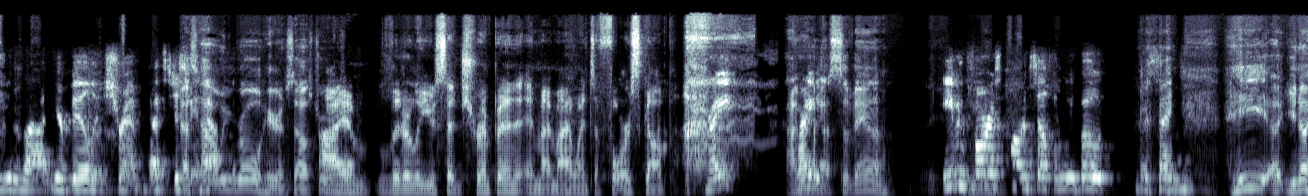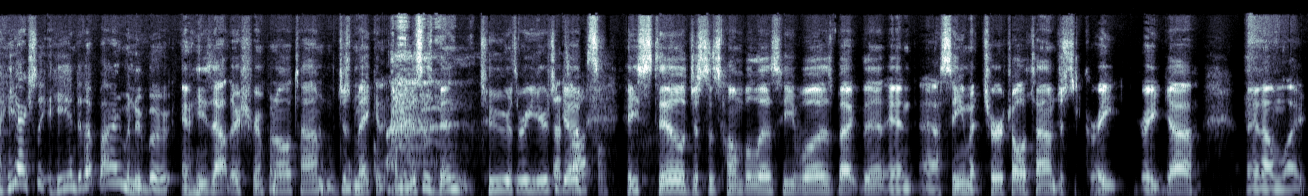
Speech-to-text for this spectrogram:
your, uh, your bill in shrimp. That's just that's fantastic. how we roll here in South Georgia. I am literally. You said shrimping, and my mind went to Forrest Gump. Right. I right? mean that's Savannah. Even you Forrest know? bought himself a new boat just saying. he, uh, you know, he actually he ended up buying him a new boat, and he's out there shrimping all the time, just making. it. I mean, this has been two or three years That's ago. Awesome. He's still just as humble as he was back then, and I see him at church all the time. Just a great, great guy. And I'm like,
